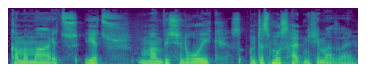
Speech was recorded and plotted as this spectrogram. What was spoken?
kann man mal jetzt, jetzt mal ein bisschen ruhig. Und das muss halt nicht immer sein.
